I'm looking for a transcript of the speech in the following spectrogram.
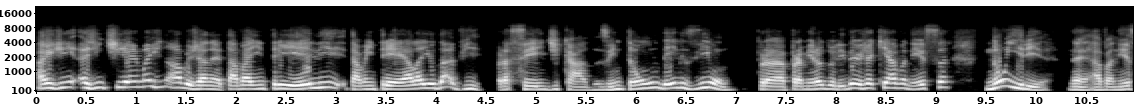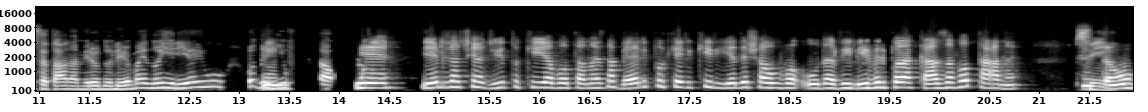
a gente, a gente já imaginava já, né? Tava entre ele, tava entre ela e o Davi para ser indicados. Então um deles iam para a mira do líder, já que a Vanessa não iria, né? A Vanessa tava na mira do líder, mas não iria e o Rodriguinho tal. E, e ele já tinha dito que ia votar na Isabelle porque ele queria deixar o, o Davi livre para casa votar, né? Sim. Então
